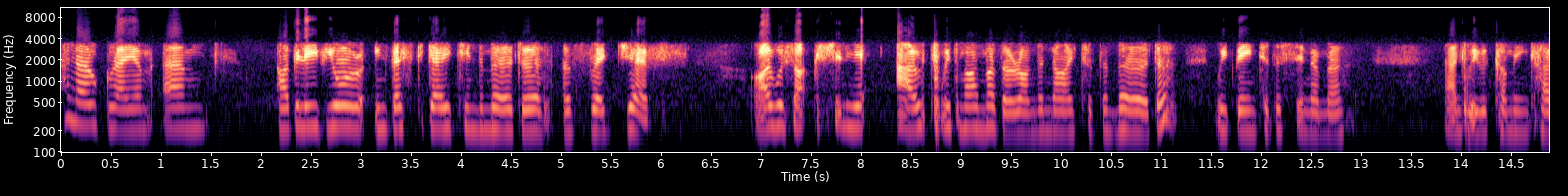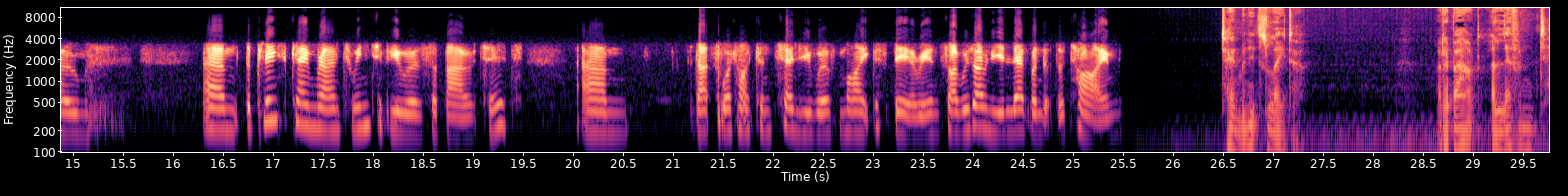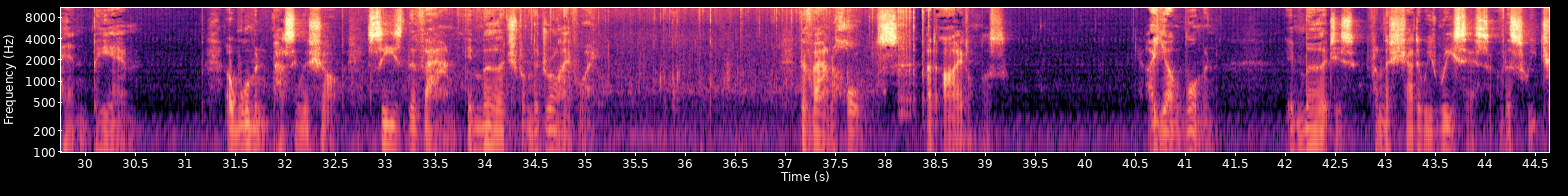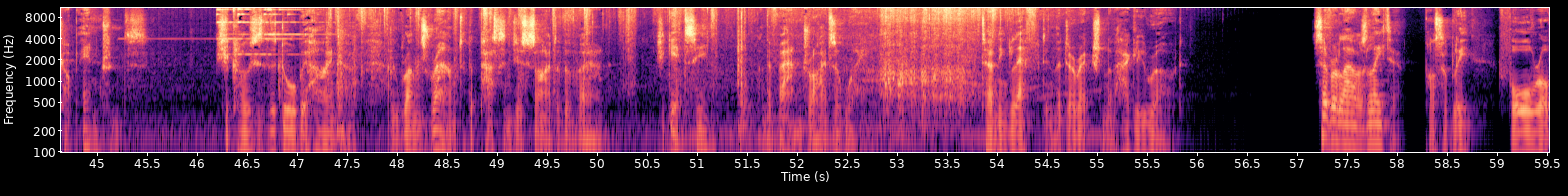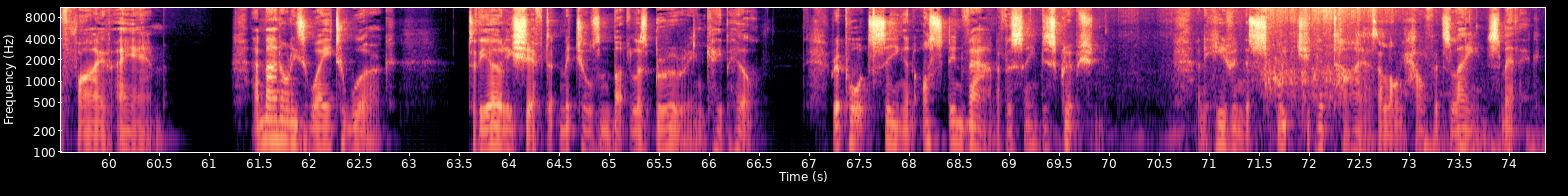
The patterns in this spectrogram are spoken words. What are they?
Hello, Graeme. Um, I believe you're investigating the murder of Fred Jeffs. I was actually out with my mother on the night of the murder. We'd been to the cinema and we were coming home. Um, the police came round to interview us about it. Um, that's what I can tell you of my experience. I was only 11 at the time. Ten minutes later, at about 11:10 p.m., a woman passing the shop sees the van emerge from the driveway. The van halts and idles. A young woman emerges from the shadowy recess of the sweet shop entrance. She closes the door behind her and runs round to the passenger side of the van. She gets in and the van drives away, turning left in the direction of Hagley Road. Several hours later, possibly 4 or 5 a.m., a man on his way to work, to the early shift at Mitchell's and Butler's Brewery in Cape Hill, reports seeing an Austin van of the same description and hearing the screeching of tyres along Halfords Lane, Smethwick,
